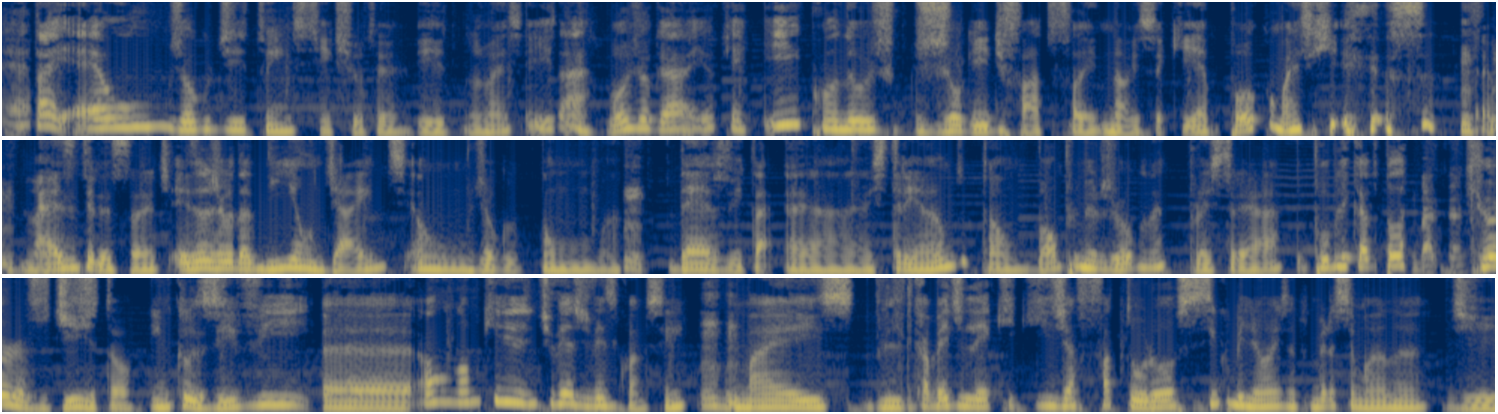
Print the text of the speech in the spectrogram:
É, tá, é um jogo de Twin Stick Shooter e tudo mais. E, ah, vou jogar e ok. E quando eu joguei de fato, falei, não, isso aqui é pouco mais que isso. É mais interessante. Esse é o jogo da Neon Giant. É um jogo com uma Hum. dev tá, é, estreando. Então, bom primeiro jogo, né? Pra estrear. Publicado pela Bacana. Curve Digital. Inclusive, é, é um nome que a gente vê de vez em quando, sim. Uhum. Mas acabei de ler aqui que já faturou 5 milhões na primeira semana de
